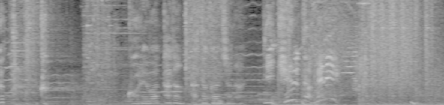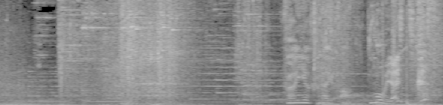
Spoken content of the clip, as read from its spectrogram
くこれはただの戦いじゃない生きるためにファイアフライパー燃やし尽く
